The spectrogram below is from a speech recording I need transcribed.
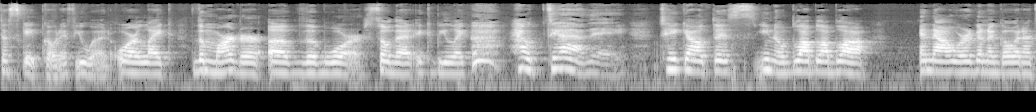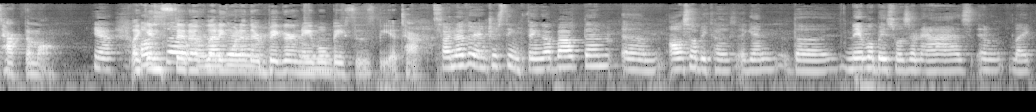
the scapegoat, if you would, or like the martyr of the war, so that it could be like, how dare they take out this, you know, blah blah blah, and now we're gonna go and attack them all. yeah. Like Also, instead of letting one of their bigger naval bases be attacked. So another interesting thing about them, um, also because again the naval base wasn't as um, like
